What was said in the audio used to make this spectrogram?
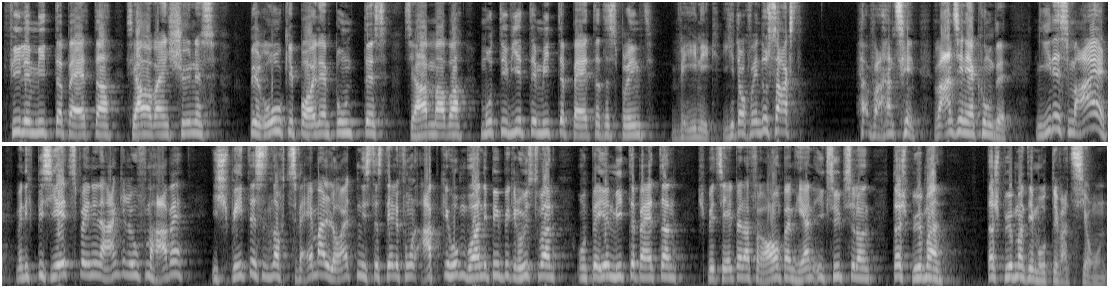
viele Mitarbeiter, sie haben aber ein schönes Bürogebäude, ein buntes, sie haben aber motivierte Mitarbeiter, das bringt wenig. Jedoch, wenn du sagst, Wahnsinn, Wahnsinn, Herr Kunde, jedes Mal, wenn ich bis jetzt bei Ihnen angerufen habe, ist spätestens nach zweimal Leuten ist das Telefon abgehoben worden, ich bin begrüßt worden und bei Ihren Mitarbeitern, speziell bei der Frau und beim Herrn XY, da spürt man, da spürt man die Motivation.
